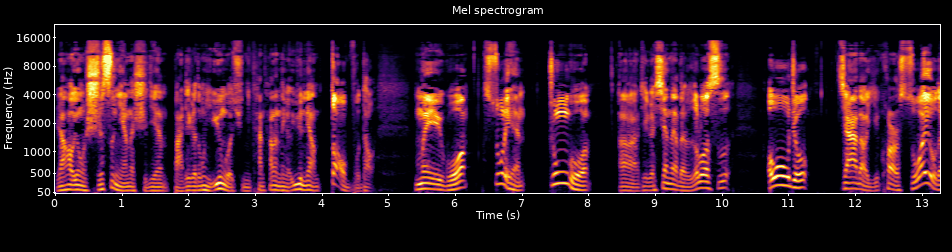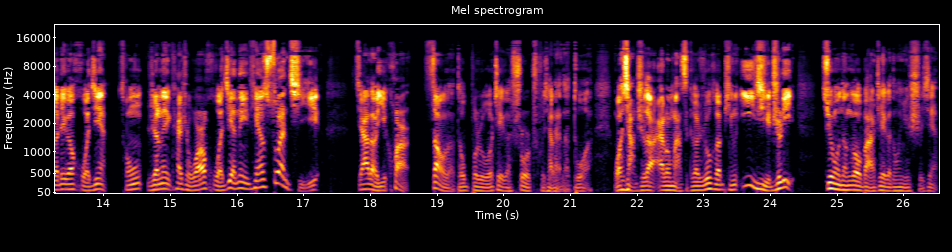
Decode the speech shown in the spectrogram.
然后用十四年的时间把这个东西运过去，你看它的那个运量到不到？美国、苏联、中国啊，这个现在的俄罗斯、欧洲加到一块儿，所有的这个火箭，从人类开始玩火箭那天算起，加到一块儿。造的都不如这个数出下来的多。我想知道埃隆·马斯克如何凭一己之力就能够把这个东西实现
